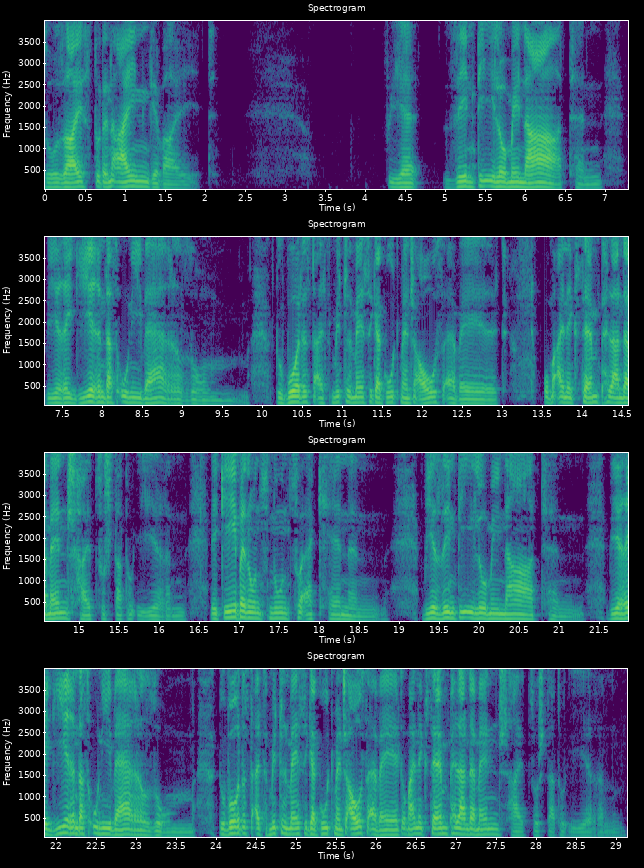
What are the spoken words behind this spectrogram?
so seist du denn eingeweiht. Wir sind die Illuminaten, wir regieren das Universum. Du wurdest als mittelmäßiger Gutmensch auserwählt, um ein Exempel an der Menschheit zu statuieren. Wir geben uns nun zu erkennen. Wir sind die Illuminaten. Wir regieren das Universum. Du wurdest als mittelmäßiger Gutmensch auserwählt, um ein Exempel an der Menschheit zu statuieren.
